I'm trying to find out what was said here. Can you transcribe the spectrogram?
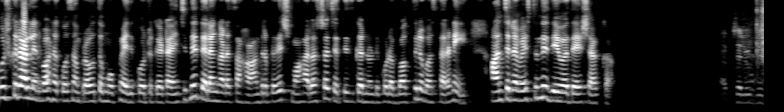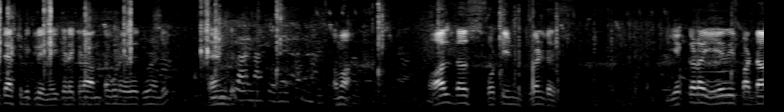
పుష్కరాల నిర్వహణ కోసం ప్రభుత్వం ముప్పై ఐదు కోట్లు కేటాయించింది. తెలంగాణ సహా ఆంధ్రప్రదేశ్ మహారాష్ట్ర ఛత్తీస్గఢ్ నుండి కూడా భక్తులు వస్తారని అంచనా వేస్తుంది దేవాదాయ శాఖ. అబ్సల్యూట్లీ టెస్ట్ బి క్లీన్ ఇక్కడ ఇక్కడ అంతా కూడా ఏదో చూడండి. అండ్ అమ్మా all these fourteen twelve days ఎక్కడ ఏది పడ్డా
